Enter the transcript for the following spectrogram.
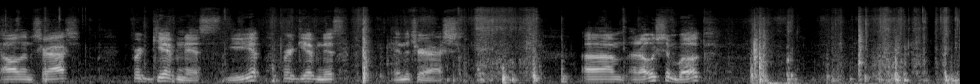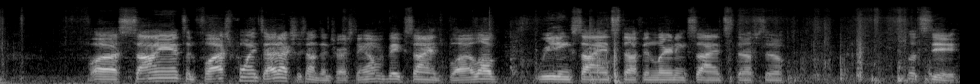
all in trash. Forgiveness. Yep, forgiveness in the trash. Um, an ocean book. Uh, science and flashpoints. That actually sounds interesting. I'm a big science blah. I love reading science stuff and learning science stuff. So let's see.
